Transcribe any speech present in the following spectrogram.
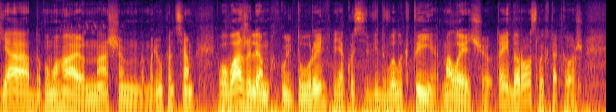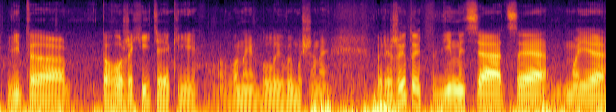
Я допомагаю нашим маріупольцям, поважелям культури, якось відволікти малечу та й дорослих також від е, того жахіття, який вони були вимушені пережити. Вінниця це моє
